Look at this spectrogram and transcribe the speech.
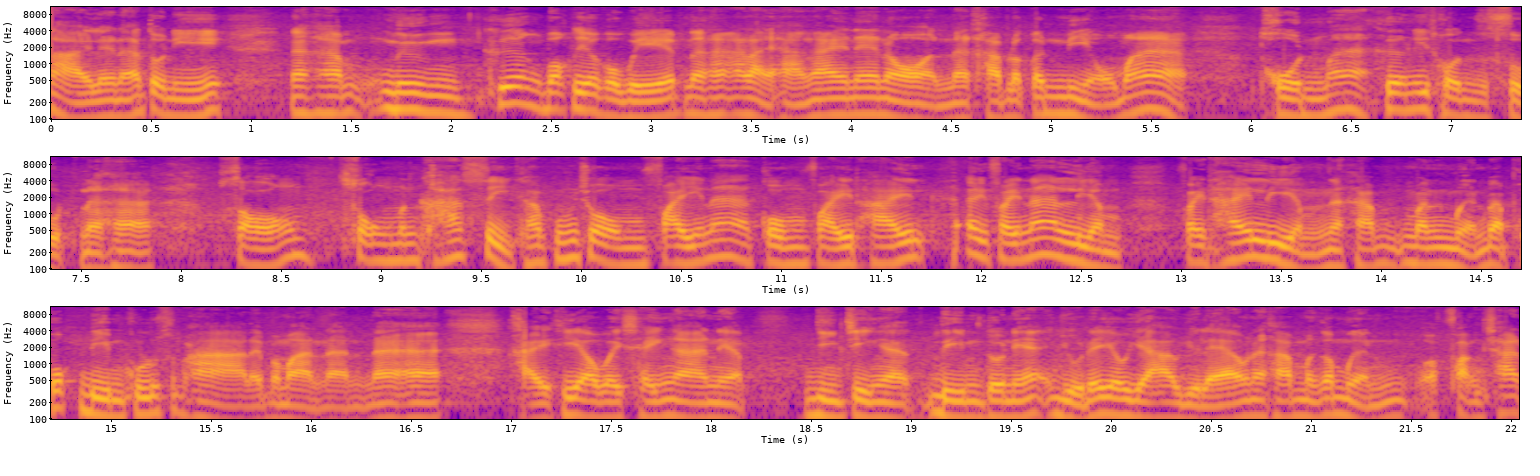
หลายเลยนะตัวนี้นะครับหนึ่งเครื่องบล็อกเดียวกับเวฟนะฮะอะไหล่หาง่ายแน่นอนนะครับแล้วก็เหนียวมาก ทนมากเครื่องนี่ทนสุดๆนะฮะสองทรงมันคลาสสิกครับคุณผู้ชมไฟหน้ากลมไฟท้ายไอ้ไฟหน้าเหลี่ยม ไฟท้ายเหลี่ยมนะครับมันเหมือนแบบพวกดีมคุรุสภาอะไรประมาณนั้นนะฮะใครที่เอาไว้ใช้งานเนี่ยจริงๆอะดีมตัวนี้อยู่ได้ยาวๆอยู่แล้วนะครับมันก็เหมือนฟังก์ชัน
